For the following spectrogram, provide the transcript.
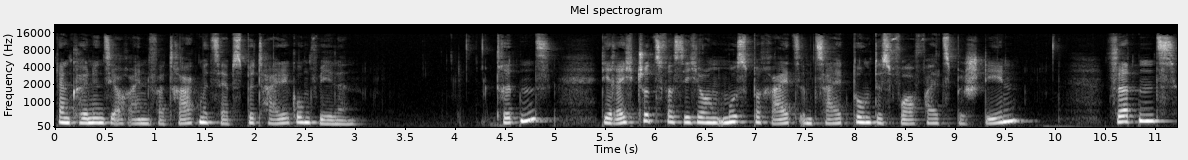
dann können Sie auch einen Vertrag mit Selbstbeteiligung wählen. Drittens, die Rechtsschutzversicherung muss bereits im Zeitpunkt des Vorfalls bestehen. Viertens,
